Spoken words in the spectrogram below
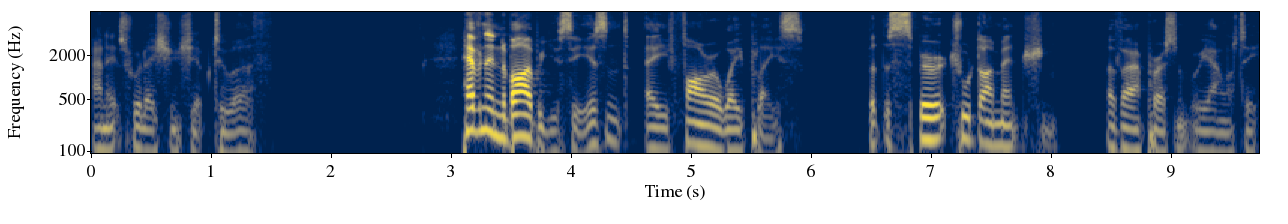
and its relationship to earth. Heaven in the Bible, you see, isn't a faraway place, but the spiritual dimension of our present reality.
